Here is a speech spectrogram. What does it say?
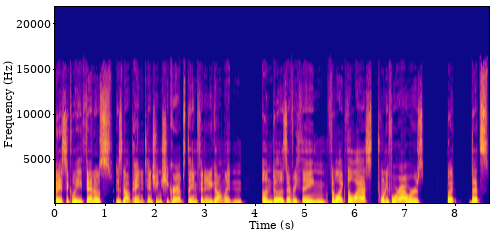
basically Thanos is not paying attention. She grabs the Infinity Gauntlet and undoes everything for like the last 24 hours. But that's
